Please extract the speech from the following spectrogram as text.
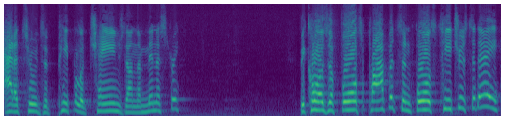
attitudes of people have changed on the ministry. Because of false prophets and false teachers today,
